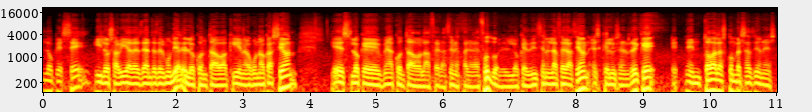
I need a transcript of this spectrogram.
lo que sé, y lo sabía desde antes del Mundial, y lo he contado aquí en alguna ocasión, es lo que me ha contado la Federación Española de Fútbol. Y lo que dicen en la Federación es que Luis Enrique, eh, en todas las conversaciones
